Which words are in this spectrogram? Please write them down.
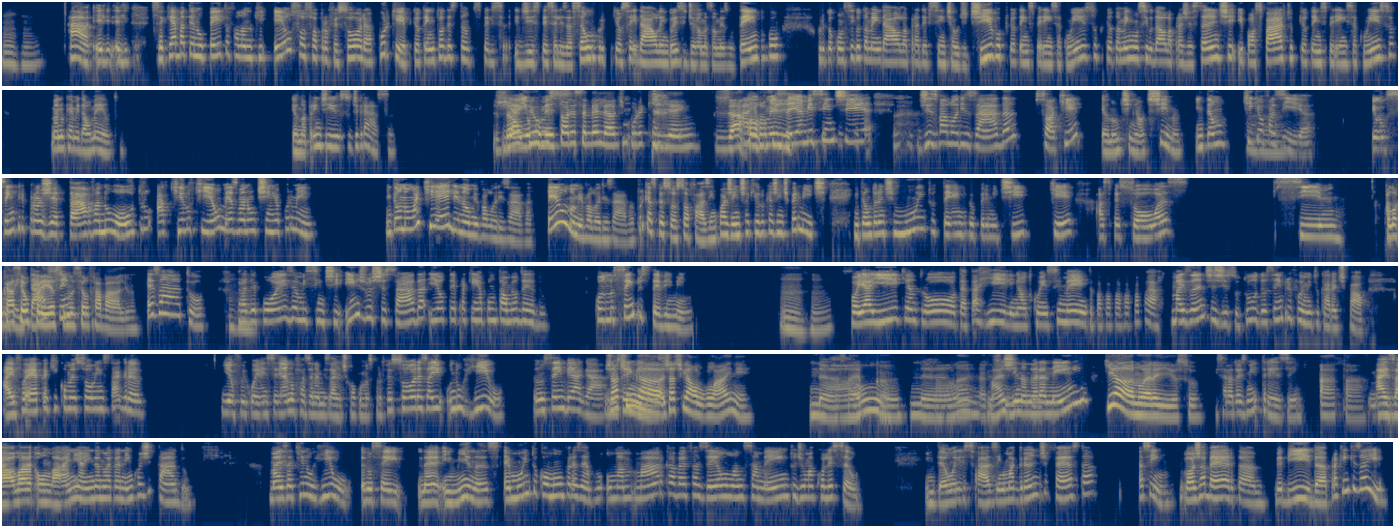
Uhum. Ah, ele, ele, você quer bater no peito falando que eu sou sua professora? Por quê? Porque eu tenho todo esse tanto de especialização, porque eu sei dar aula em dois idiomas ao mesmo tempo, porque eu consigo também dar aula para deficiente auditivo, porque eu tenho experiência com isso, porque eu também consigo dar aula para gestante e pós-parto, porque eu tenho experiência com isso, mas não quer me dar aumento? Eu não aprendi isso de graça. Já aí eu ouvi uma história semelhante por aqui, hein? Já Aí eu comecei a me sentir desvalorizada, só que eu não tinha autoestima. Então, o que que eu Aham. fazia? Eu sempre projetava no outro aquilo que eu mesma não tinha por mim. Então, não é que ele não me valorizava, eu não me valorizava, porque as pessoas só fazem com a gente aquilo que a gente permite. Então, durante muito tempo, eu permiti que as pessoas se Colocar seu preço no seu trabalho. Exato. Para Uhum. depois eu me sentir injustiçada e eu ter para quem apontar o meu dedo. Quando sempre esteve em mim. Uhum. Foi aí que entrou Teta Healing, autoconhecimento, papapá, papapá. Mas antes disso tudo, eu sempre fui muito cara de pau. Aí foi a época que começou o Instagram. E eu fui conhecendo, fazendo amizade com algumas professoras. Aí no Rio, eu não sei em BH, Já tinha, já tinha aula online nessa época? Não, não. né? Era Imagina, estudo não era nem. Que ano era isso? Isso era 2013. Ah, tá. Mas a aula online ainda não era nem cogitado. Mas aqui no Rio, eu não sei, né, em Minas, é muito comum, por exemplo, uma marca vai fazer um lançamento de uma coleção. Então, eles fazem uma grande festa, assim, loja aberta, bebida, para quem quiser ir.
